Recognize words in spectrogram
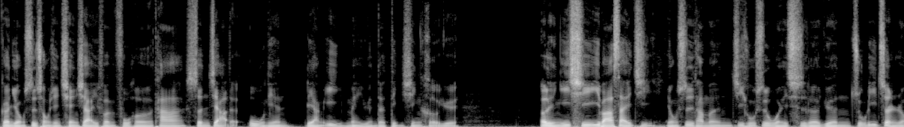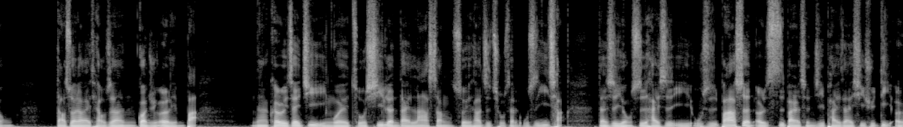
跟勇士重新签下一份符合他身价的五年两亿美元的顶薪合约。二零一七一八赛季，勇士他们几乎是维持了原主力阵容，打算要来挑战冠军二连霸。那 Curry 这季因为左膝韧带拉伤，所以他只出赛了五十一场，但是勇士还是以五十八胜二十四败的成绩排在西区第二。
